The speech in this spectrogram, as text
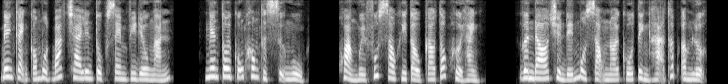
bên cạnh có một bác trai liên tục xem video ngắn, nên tôi cũng không thật sự ngủ. Khoảng 10 phút sau khi tàu cao tốc khởi hành, gần đó truyền đến một giọng nói cố tình hạ thấp âm lượng.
